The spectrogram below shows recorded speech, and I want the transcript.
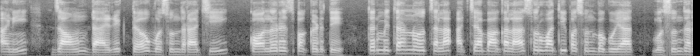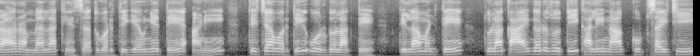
आणि जाऊन डायरेक्ट वसुंधराची कॉलरच पकडते. तर मित्रांनो चला आजच्या भागाला सुरुवातीपासून बघूयात. वसुंधरा रम्याला खेचत वरती घेऊन येते आणि तिच्यावरती ओरडू लागते. तिला म्हणते तुला काय गरज होती खाली नाक खुपसायची?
